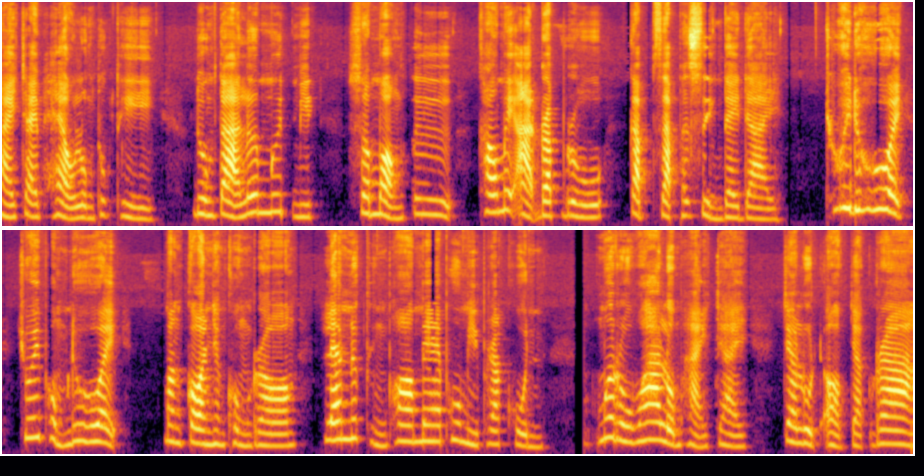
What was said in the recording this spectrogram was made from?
หายใจแผ่วลงทุกที ดวงตาเริ่มมืดมิด สมองตื้อ เขาไม่อาจรับรู้กับสรรพสิ่งใด ๆ ช่วยด้วย ช่วยผมด้วย มังกรยังคงร้อง แล้วนึกถึงพ่อแม่ผู้มีพระคุณ เมื่อรู้ว่าลมหายใจจะหลุดออกจากร่าง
